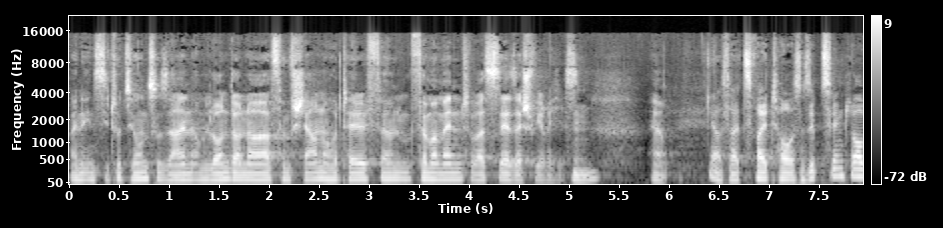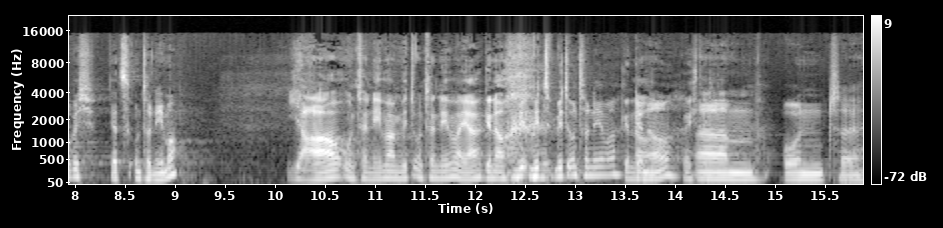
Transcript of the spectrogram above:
Eine Institution zu sein am Londoner Fünf-Sterne-Hotel-Firmament, was sehr, sehr schwierig ist. Ja. Ja, seit 2017, glaube ich, jetzt Unternehmer. Ja, Unternehmer, Mitunternehmer, ja, genau. Mit, mit, Mitunternehmer. Genau, richtig. Ähm, und äh,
